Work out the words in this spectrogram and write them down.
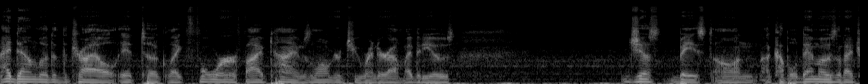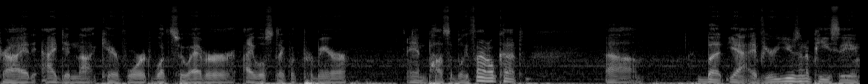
I downloaded the trial. It took like four or five times longer to render out my videos just based on a couple demos that I tried. I did not care for it whatsoever. I will stick with Premiere and possibly Final Cut. Uh, but yeah, if you're using a PC,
